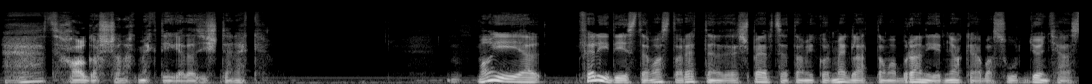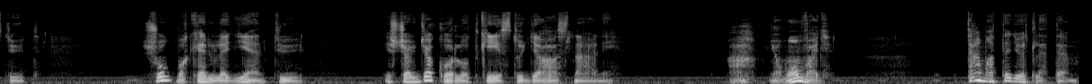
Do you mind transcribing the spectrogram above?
Hát, hallgassanak meg téged az istenek. Ma éjjel felidéztem azt a rettenetes percet, amikor megláttam a Branír nyakába szúrt gyöngyháztűt. Sokba kerül egy ilyen tű, és csak gyakorlott kéz tudja használni. Ah, nyomon vagy? Támadt egy ötletem.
